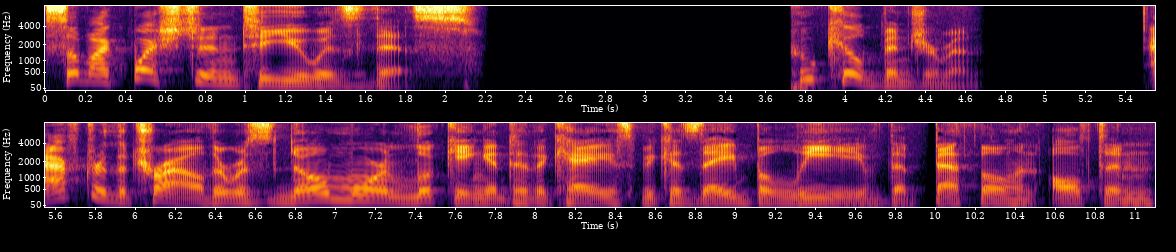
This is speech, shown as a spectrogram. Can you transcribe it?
So, my question to you is this Who killed Benjamin? After the trial, there was no more looking into the case because they believed that Bethel and Alton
